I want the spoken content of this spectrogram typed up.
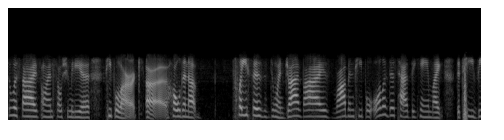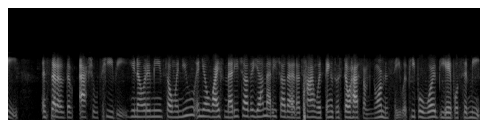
suicides on social media. People are uh holding up places, doing drive-bys, robbing people. All of this has became like the TV instead of the actual TV. You know what I mean? So when you and your wife met each other, y'all met each other at a time where things would still have some normancy, where people would be able to meet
